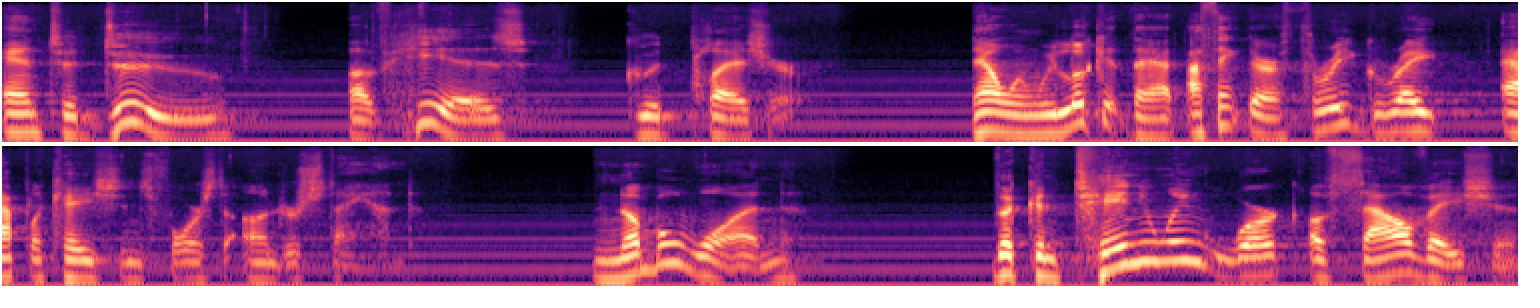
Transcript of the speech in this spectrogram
and to do of his good pleasure. Now, when we look at that, I think there are three great applications for us to understand. Number one, the continuing work of salvation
